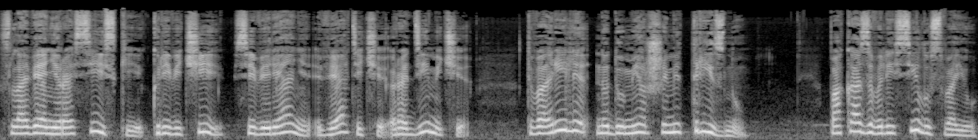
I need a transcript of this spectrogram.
Славяне российские, кривичи, северяне, вятичи, радимичи творили над умершими тризну, показывали силу свою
